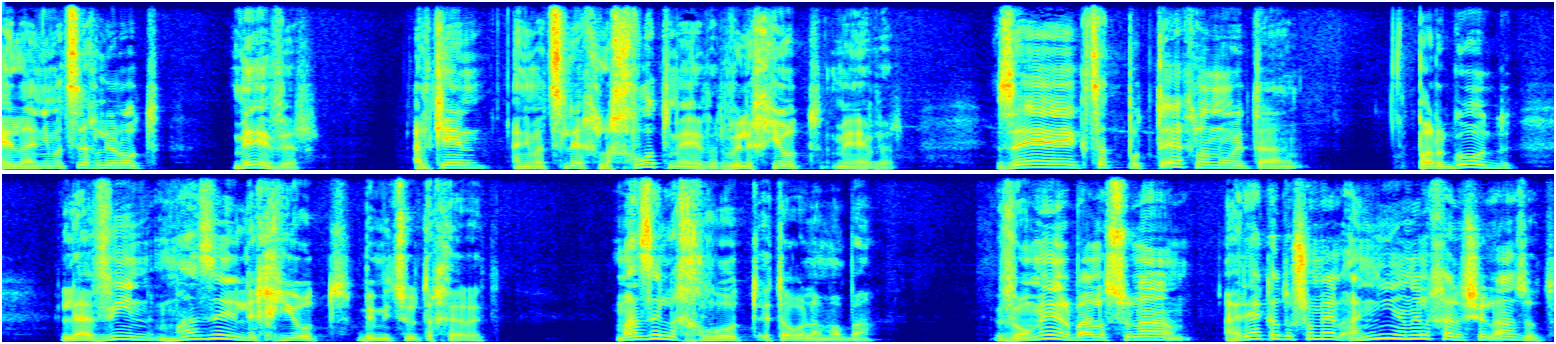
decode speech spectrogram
אלא אני מצליח לראות מעבר. על כן, אני מצליח לחוות מעבר ולחיות מעבר. זה קצת פותח לנו את הפרגוד להבין מה זה לחיות במציאות אחרת. מה זה לחוות את העולם הבא. ואומר בעל הסולם, הרי הקדוש אומר, אני אענה לך על השאלה הזאת.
